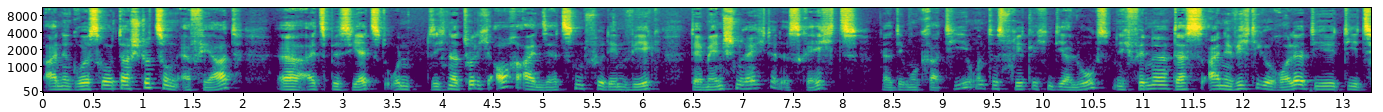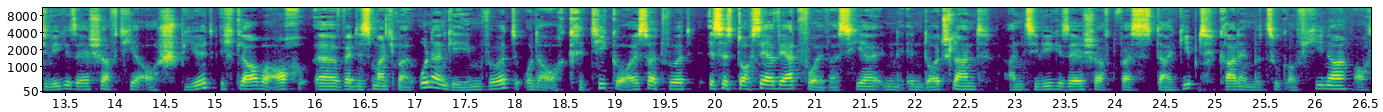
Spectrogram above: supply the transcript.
eine größere Unterstützung erfährt äh, als bis jetzt und sich natürlich auch einsetzen für den Weg der Menschenrechte, des Rechts der Demokratie und des friedlichen Dialogs. Ich finde, das ist eine wichtige Rolle, die die Zivilgesellschaft hier auch spielt. Ich glaube auch, äh, wenn es manchmal unangenehm wird oder auch Kritik geäußert wird, ist es doch sehr wertvoll, was hier in, in Deutschland an Zivilgesellschaft, was da gibt, gerade in Bezug auf China, auch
